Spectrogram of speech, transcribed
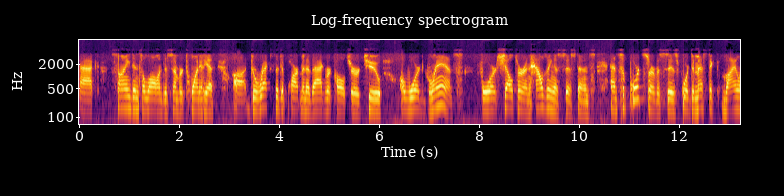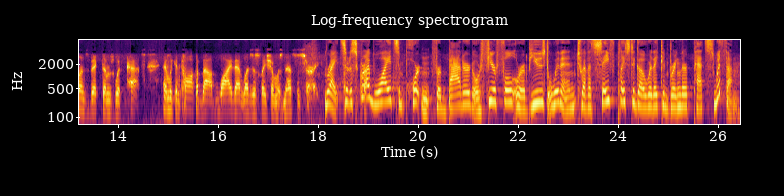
Act signed into law on December 20th uh, directs the Department of Agriculture to award grants for shelter and housing assistance and support services for domestic violence victims with pets. And we can talk about why that legislation was necessary. Right. So describe why it's important for battered or fearful or abused women to have a safe place to go where they can bring their pets with them.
